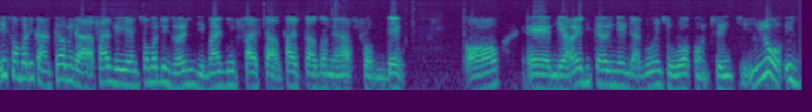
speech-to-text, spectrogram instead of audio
if somebody can tell me that at 5 a.m. somebody is already demanding 5,000 5,000 naira from them, or um, they are already telling them they are going to work on 20, you know, it's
